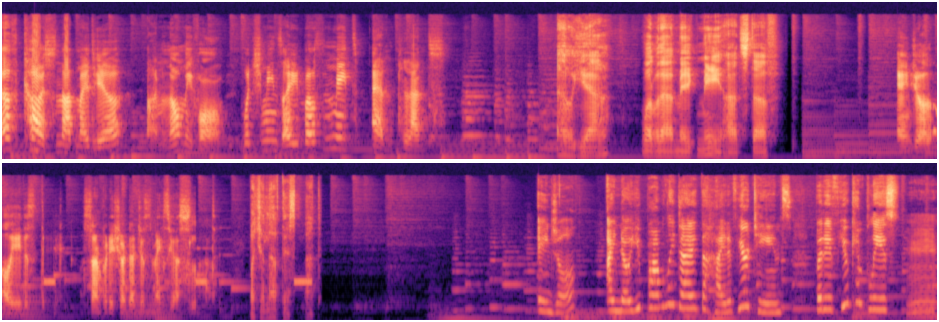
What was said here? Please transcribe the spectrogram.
Of course not, my dear. I'm an omnivore, which means I eat both meat and plants. Oh yeah? What would that make me, hot stuff? Angel, I'll eat a stick, so I'm pretty sure that just makes you a slut. But you love this slut. Angel, I know you probably died at the height of your teens, but if you can please Hmm,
